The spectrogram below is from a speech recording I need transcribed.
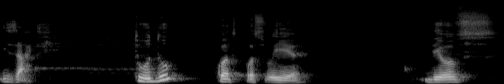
Isaac. Tudo quanto possuía. Deus,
